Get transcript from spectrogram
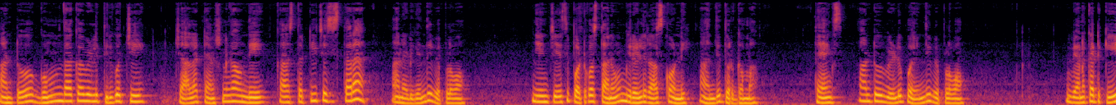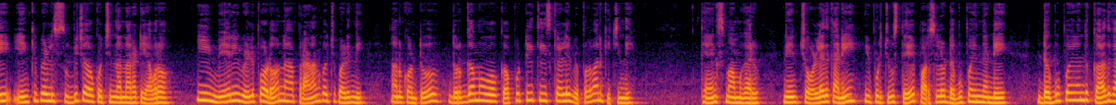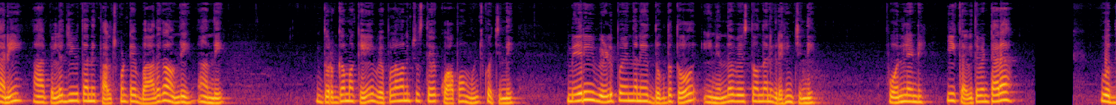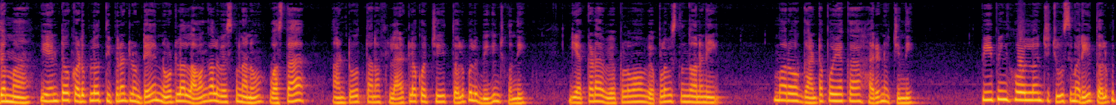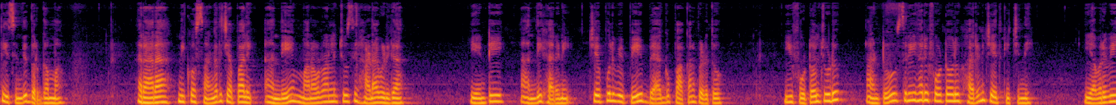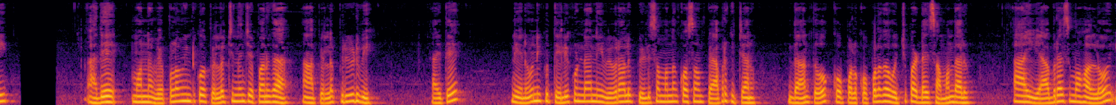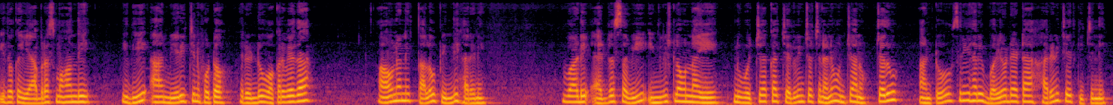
అంటూ గుమ్మం దాకా వెళ్ళి తిరిగొచ్చి చాలా టెన్షన్గా ఉంది. కాస్త టీ చేసిస్తారా? అని అడిగింది విప్లవం. నేను చేసి పట్టుకొస్తాను మీరెళ్ళి రాసుకోండి అంది దుర్గమ్మ. థ్యాంక్స్ అంటూ వెళ్ళిపోయింది విప్లవం. వెనకటికి ఇంకి పెళ్ళి సుబ్బి చావుకొచ్చిందన్నారట ఎవరో. ఈ మేరీ వెళ్ళిపోవడం నా ప్రాణానికొచ్చి పడింది అనుకుంటూ దుర్గమ్మ ఓ కప్పు టీ తీసుకెళ్ళి విప్లవానికి ఇచ్చింది థ్యాంక్స్ మామగారు నేను చూడలేదు కానీ ఇప్పుడు చూస్తే పర్సులో డబ్బు పోయిందండి. డబ్బు పోయినందుకు కాదు కానీ ఆ పిల్ల జీవితాన్ని తలుచుకుంటే బాధగా ఉంది అంది. దుర్గమ్మకి విప్లవాన్ని చూస్తే కోపం ముంచుకొచ్చింది. మేరీ వెళ్ళిపోయిందనే దుగ్ధతో ఈ నింద వేస్తోందని గ్రహించింది. పోన్లేండి ఈ కవిత వింటారా? వద్దమ్మా ఏంటో కడుపులో తిప్పినట్లుంటే నోట్లో లవంగాలు వేసుకున్నాను వస్తా అంటూ తన ఫ్లాట్లోకొచ్చి తలుపులు బిగించుకుంది. ఎక్కడ విప్లవం విప్లవిస్తుందోనని. మరో గంట పోయాక హరిణొచ్చింది పీపింగ్ హోల్లోంచి చూసి మరీ తలుపు తీసింది దుర్గమ్మ. రారా నీకో సంగతి చెప్పాలి. అంది మనవరాల్ని చూసి హడావిడిగా. ఏంటి? అంది హరిణి చెప్పులు విప్పి బ్యాగ్ పక్కన పెడుతూ. ఈ ఫోటోలు చూడు అంటూ శ్రీహరి ఫోటోలు హరిణి చేతికిచ్చింది. ఎవరివి? అదే మొన్న విప్లవం ఇంటికో పిల్లొచ్చిందని చెప్పానుగా ఆ పిల్ల ప్రియుడివి. అయితే నేను నీకు తెలియకుండా నీ వివరాలు పెళ్ళి సంబంధం కోసం పేపర్కి ఇచ్చాను దాంతో కుప్పలు కుప్పలుగా వచ్చి పడ్డాయి సంబంధాలు. ఆ యాబ్రాస్ మొహంలో ఇదొక యాబ్రాస్ మొహంది. ఇది ఆ మీరిచ్చిన ఫోటో. రెండూ ఒకరివేగా? అవునని తల ఊపింది హరిణి. వాడి అడ్రస్ అవి ఇంగ్లీష్లో ఉన్నాయి. నువ్వు వచ్చాక చదివించొచ్చునని ఉంచాను. చదువు అంటూ శ్రీహరి బయోడేటా హరిణి చేతికిచ్చింది.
